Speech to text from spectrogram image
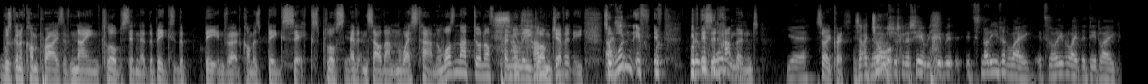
was going to comprise of nine clubs, didn't it? The big, the big inverted commas big six plus yeah. Everton, Southampton, West Ham, and wasn't that done off Premier League longevity? So uh, wouldn't if if if this had only, happened? Yeah. Sorry, Chris. Is that a joke? No, I was just going to say it, it, it's not even like it's not even like they did like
